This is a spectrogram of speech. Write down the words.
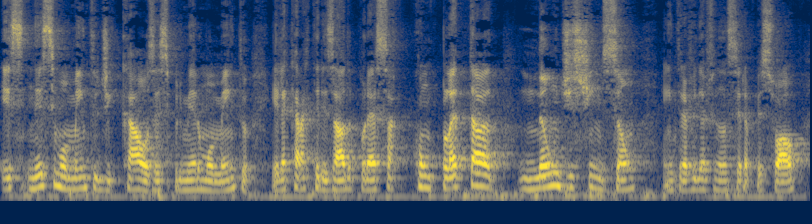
esse, nesse momento de caos, esse primeiro momento, ele é caracterizado por essa completa não distinção entre a vida financeira pessoal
